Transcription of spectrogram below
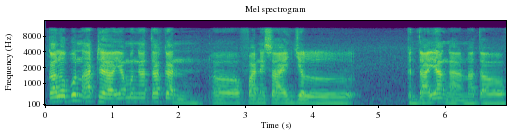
Kalaupun ada yang mengatakan uh, Vanessa Angel gentayangan atau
